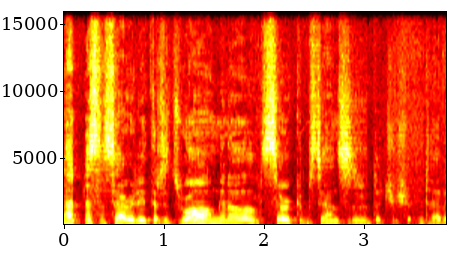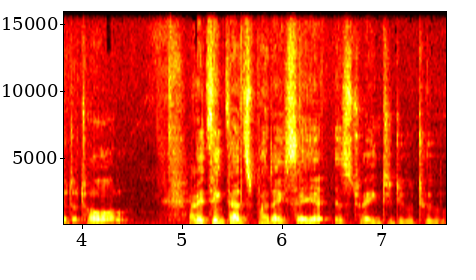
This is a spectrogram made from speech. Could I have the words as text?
Not necessarily that it's wrong in all circumstances or that you shouldn't have it at all. And I think that's what Isaiah is trying to do too.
